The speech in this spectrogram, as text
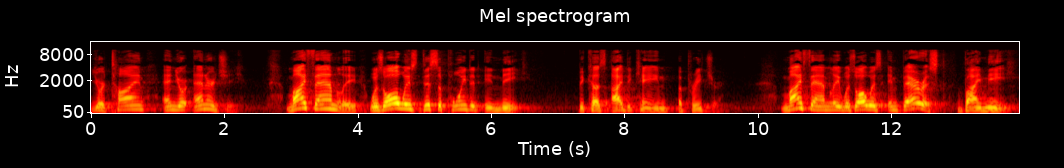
your time and your energy. My family was always disappointed in me because I became a preacher my family was always embarrassed by me.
